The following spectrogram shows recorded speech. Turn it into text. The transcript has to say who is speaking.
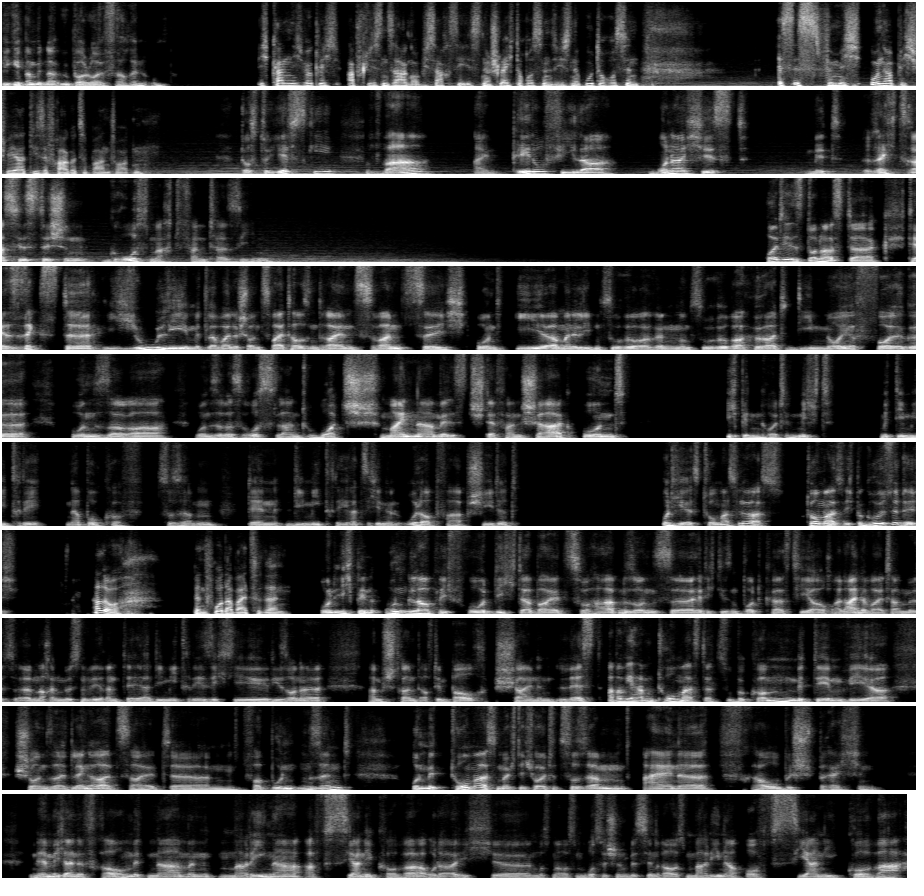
Speaker 1: Wie geht man mit einer Überläuferin um?
Speaker 2: Ich kann nicht wirklich abschließend sagen, ob ich sage, sie ist eine schlechte Russin, sie ist eine gute Russin. Es ist für mich unheimlich schwer, diese Frage zu beantworten.
Speaker 1: Dostoevsky war ein pädophiler Monarchist mit rechtsrassistischen Großmachtfantasien. Heute ist Donnerstag, der 6. Juli, mittlerweile schon 2023. Und ihr, meine lieben Zuhörerinnen und Zuhörer, hört die neue Folge unserer, unseres Russland Watch. Mein Name ist Stefan Schark und ich bin heute nicht mit Dimitri Nabokov zusammen, denn Dimitri hat sich in den Urlaub verabschiedet. Und hier ist Thomas Lörs. Thomas, ich begrüße dich.
Speaker 2: Hallo, bin froh dabei zu sein.
Speaker 1: Und ich bin unglaublich froh, dich dabei zu haben. Sonst äh, hätte ich diesen Podcast hier auch alleine weitermachen äh, müssen, während der Dimitri sich die, die Sonne am Strand auf dem Bauch scheinen lässt. Aber wir haben Thomas dazu bekommen, mit dem wir schon seit längerer Zeit ähm, verbunden sind. Und mit Thomas möchte ich heute zusammen eine Frau besprechen nämlich eine Frau mit Namen Marina Ovsjanikova oder ich äh, muss mal aus dem Russischen ein bisschen raus, Marina Ovsjanikova.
